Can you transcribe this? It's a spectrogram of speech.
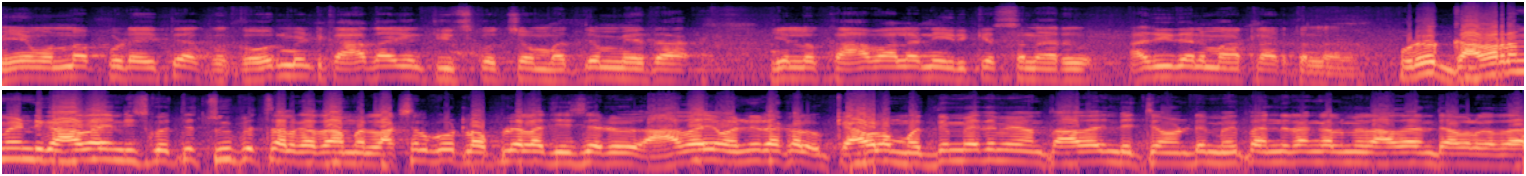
మేము ఉన్నప్పుడైతే ఒక గవర్నమెంట్కి ఆదాయం తీసుకొచ్చాం. మద్యం మీద వీళ్ళు కావాలని ఇరికిస్తున్నారు. అది ఇది అని మాట్లాడుతున్నారు. ఇప్పుడు గవర్నమెంట్కి ఆదాయం తీసుకొస్తే చూపించాలి కదా. మరి లక్షల కోట్లు అప్పులు ఎలా చేశాడు? ఆదాయం అన్ని రకాలు కేవలం మద్యం మీద మేము అంత ఆదాయం తెచ్చామంటే మిగతా అన్ని రంగాల మీద ఆదాయం తేవాలి కదా.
